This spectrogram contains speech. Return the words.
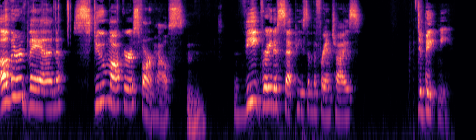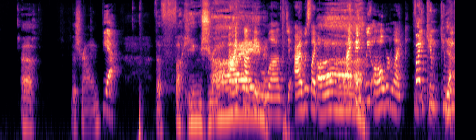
other than Stu Macher's farmhouse, Mhm. the greatest set piece of the franchise. Debate me. Ugh. the shrine. Yeah. The fucking shrine. I fucking loved it. I was like, Ah. I think we all were like, Fight can can Yeah. we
